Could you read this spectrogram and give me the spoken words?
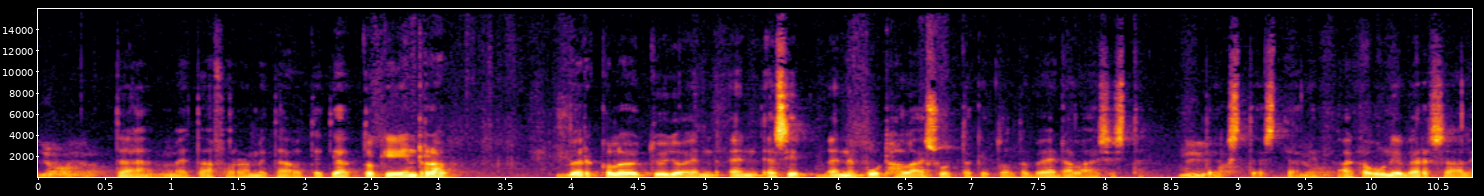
joo, joo. tämä metafora, mitä otit. Ja toki Indra-verkko löytyy jo en, en, esi, ennen buddhalaisuuttakin tuolta vedalaisista niin, teksteistä, eli aika universaali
